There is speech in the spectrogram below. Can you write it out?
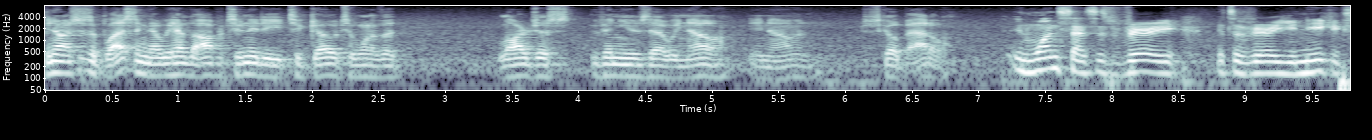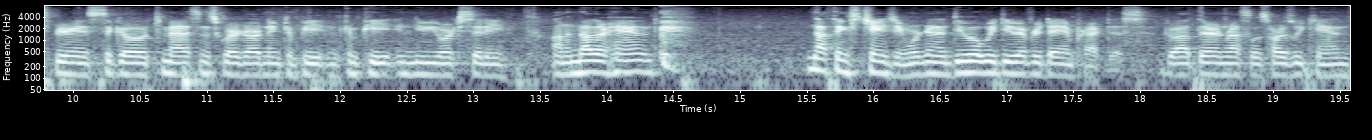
you know, it's just a blessing that we have the opportunity to go to one of the largest venues that we know, you know, and just go battle. In one sense, it's very, it's a very unique experience to go to Madison Square Garden and compete and compete in New York City. On another hand, nothing's changing. We're going to do what we do every day in practice. Go out there and wrestle as hard as we can.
